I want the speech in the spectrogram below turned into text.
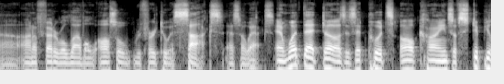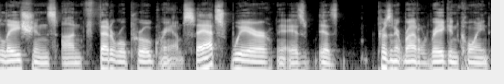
uh, on a federal level, also referred to as SOX, S-O-X. And what that does is it puts all kinds of stipulations on federal programs. That's where, as, as President Ronald Reagan coined,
